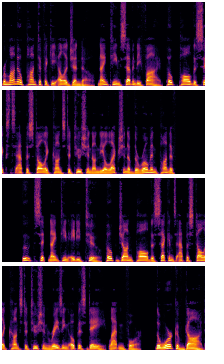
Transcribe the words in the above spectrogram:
Romano Pontifici Eligendo 1975 Pope Paul VI's Apostolic Constitution on the election of the Roman Pontiff. Ut Sit 1982 Pope John Paul II's Apostolic Constitution raising Opus Dei Latin for the work of God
